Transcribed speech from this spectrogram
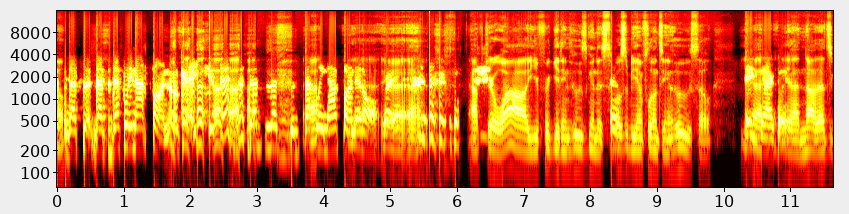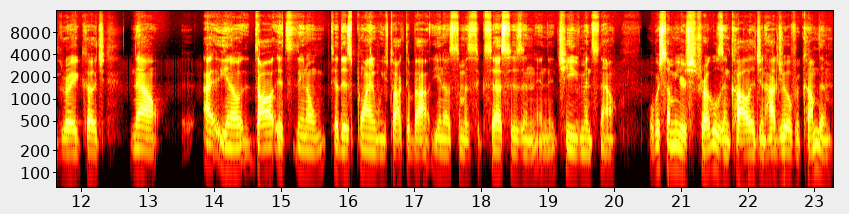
know, that's that's definitely not fun. Okay, that's, that's, that's, uh, definitely not fun yeah, at all. Right. Yeah. Uh, after a while, you're forgetting who's going to supposed to be influencing who. So yeah, exactly. Yeah, no, that's great, Coach. Now, I, you know, it's you know, to this point, we've talked about you know some of the successes and, and achievements. Now, what were some of your struggles in college, and how did you overcome them?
